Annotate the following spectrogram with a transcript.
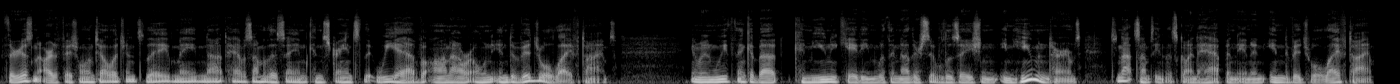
if there is an artificial intelligence, they may not have some of the same constraints that we have on our own individual lifetimes. And when we think about communicating with another civilization in human terms, it's not something that's going to happen in an individual lifetime.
